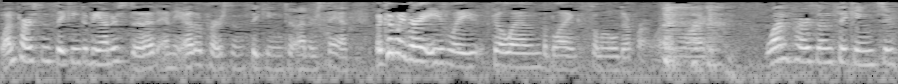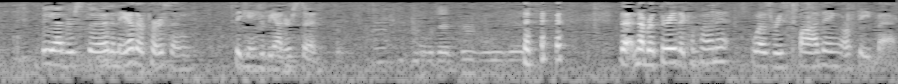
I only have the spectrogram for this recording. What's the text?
One person seeking to be understood, and the other person seeking to understand. But could we very easily fill in the blanks a little differently? Like one person seeking to be understood, and the other person seeking to be understood. What was that third one again? the, number three, the component was responding or feedback.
